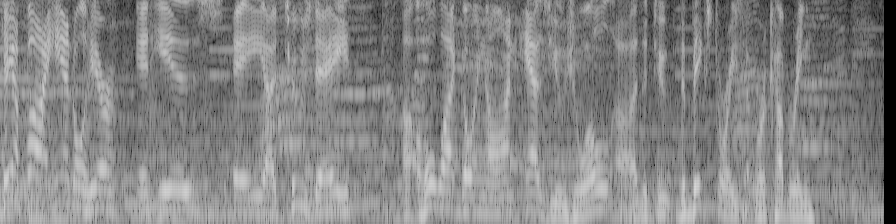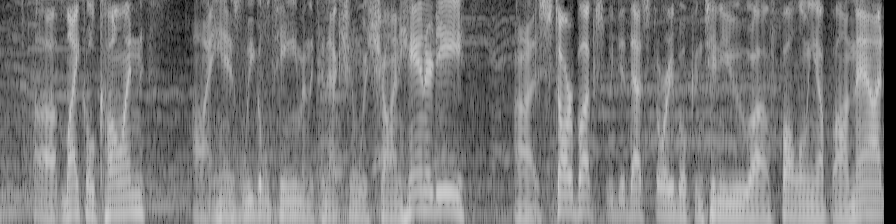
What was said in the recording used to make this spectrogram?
KFI Handel here. It is a uh, Tuesday. Uh, a whole lot going on as usual. Uh, the two, the big stories that we're covering: uh, Michael Cohen, uh, his legal team, and the connection with Sean Hannity. Uh, Starbucks, we did that story. We'll continue following up on that.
